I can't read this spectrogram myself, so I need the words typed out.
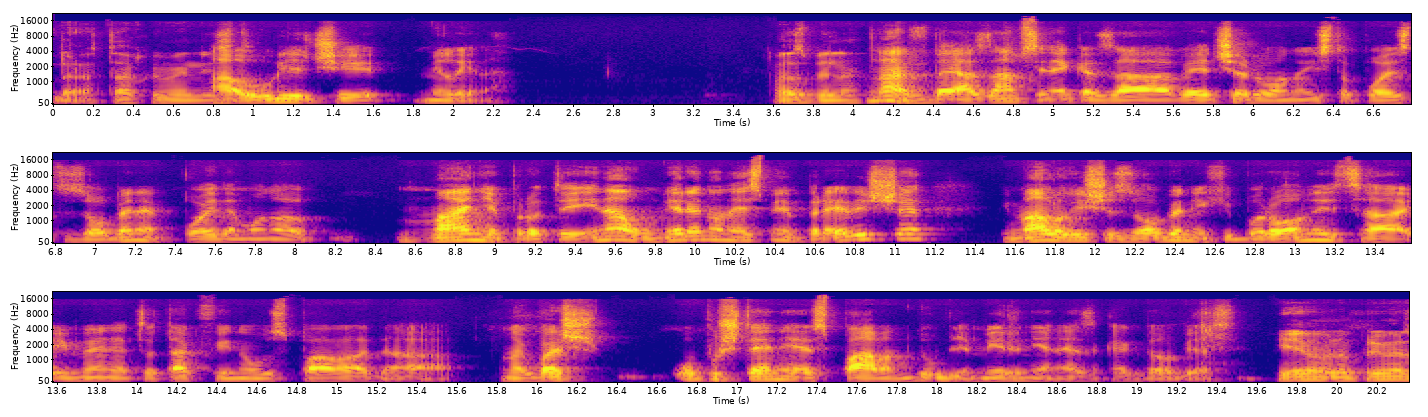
Da, tako i meni A ugljiči milina. Ozbiljno. Znaš, da ja znam si nekad za večeru ono isto pojesti zobene, pojedem ono manje proteina, umjereno, ne smijem previše i malo više zobenih i borovnica i mene to tako fino uspava da onak baš opuštenije spavam, dublje, mirnije, ne znam kako da objasnim. Ja imam, na primjer,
